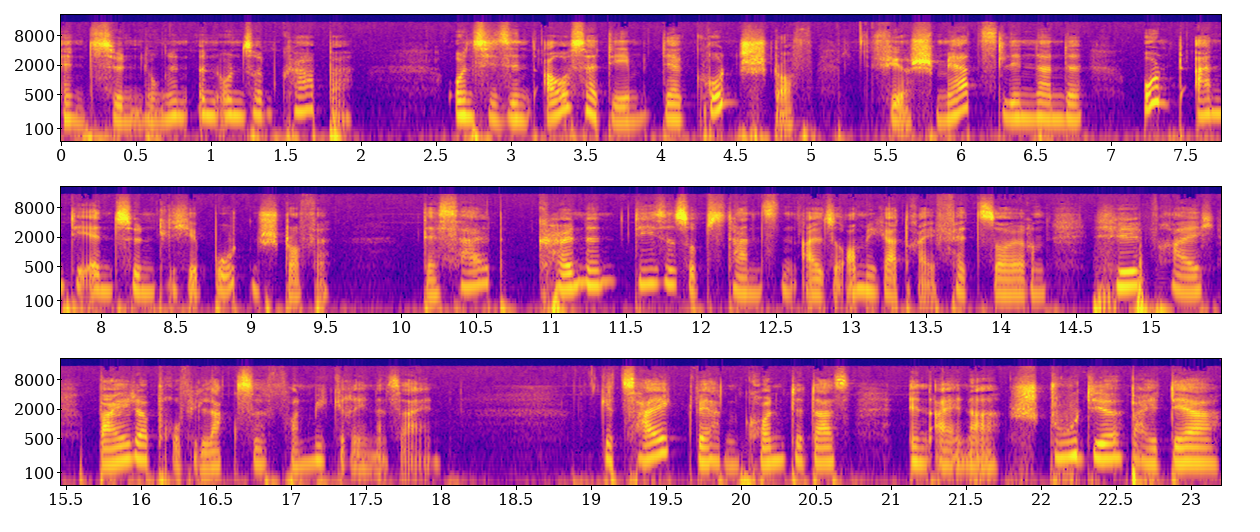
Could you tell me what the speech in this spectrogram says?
Entzündungen in unserem Körper und sie sind außerdem der Grundstoff für schmerzlindernde und antientzündliche Botenstoffe. Deshalb können diese Substanzen, also Omega-3-Fettsäuren, hilfreich bei der Prophylaxe von Migräne sein. Gezeigt werden konnte das in einer Studie, bei der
